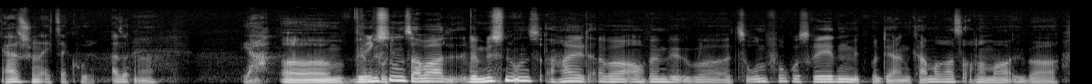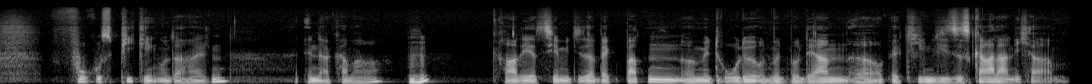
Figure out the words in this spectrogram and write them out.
ja, das ist schon echt sehr cool. Also, ja. Ähm, wir müssen gut. uns aber, wir müssen uns halt aber auch, wenn wir über Zonenfokus reden, mit modernen Kameras auch nochmal über Focus Peaking unterhalten in der Kamera. Mhm. Gerade jetzt hier mit dieser Back-Button-Methode und mit modernen äh, Objektiven, die diese Skala nicht haben.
